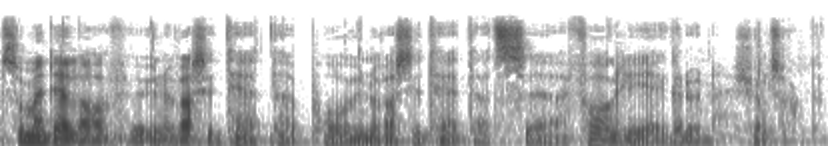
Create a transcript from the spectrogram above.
som, en del av universitetet på universitetets faglige grunn, selvsagt.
